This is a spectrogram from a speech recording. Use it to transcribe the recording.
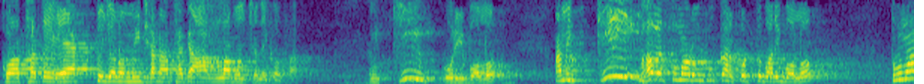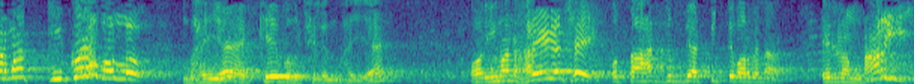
কথাতে একটু যেন মিঠা না থাকে, আল্লাহ বলছেন এই কথা। আমি কি করি বলো? আমি কীভাবে তোমার উপকার করতে পারি বলো? তোমার মা কি করে বলল? ভাইয়া, কে বলছিলেন ভাইয়া? ওর ইমান হারিয়ে গেছে ও তাহার যুদ্ধে আর টিকতে পারবে না। এর নাম নারী।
